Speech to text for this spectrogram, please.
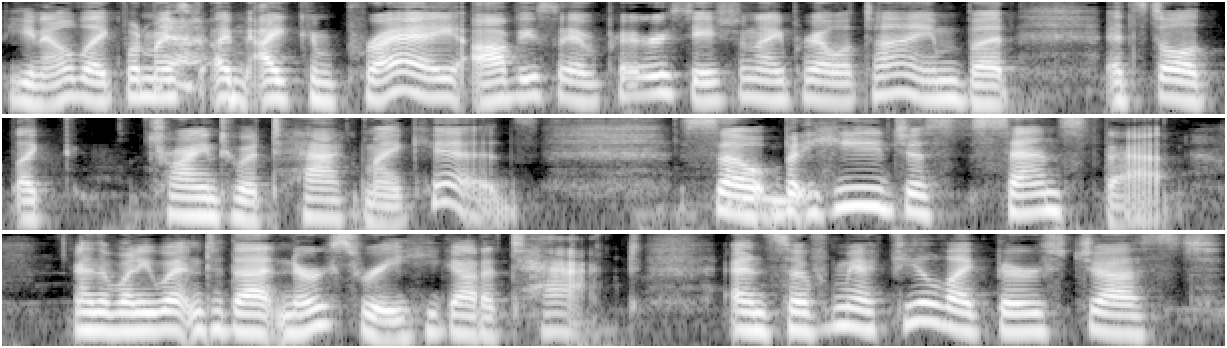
you know. Like when Yeah. my I, I can pray. Obviously, I have a prayer station. I pray all the time, but it's still like trying to attack my kids. So, but he just sensed that. And then when he went into that nursery, he got attacked. And so for me, I feel like there's just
